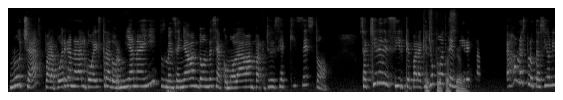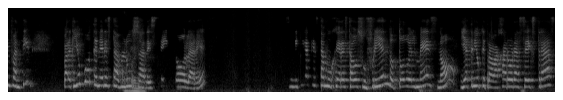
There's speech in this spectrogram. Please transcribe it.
Muchas, para poder ganar algo extra, dormían ahí, entonces me enseñaban dónde se acomodaban. Para... Yo decía, ¿qué es esto? O sea, quiere decir que para que yo pueda tener esta, una explotación infantil, para que yo pueda tener esta blusa de 6 dólares, significa que esta mujer ha estado sufriendo todo el mes, ¿no? Y ha tenido que trabajar horas extras,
